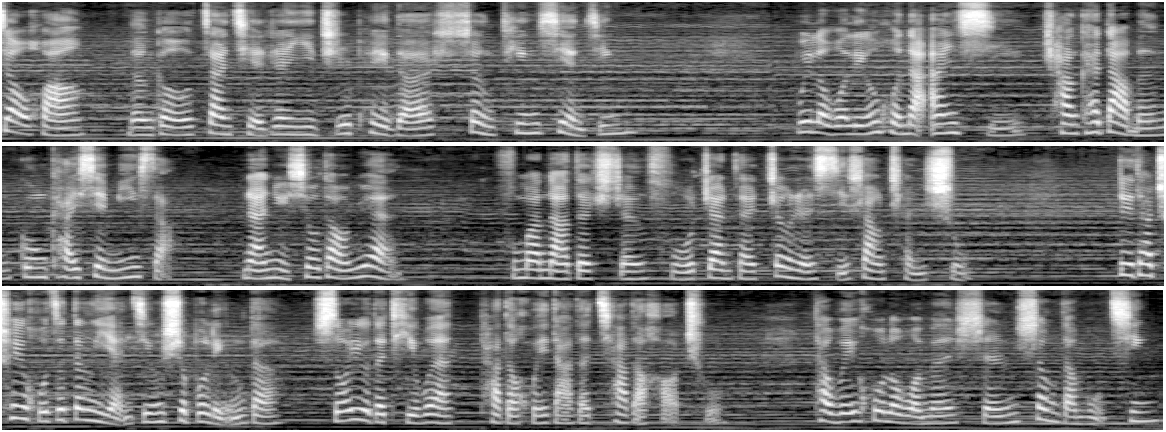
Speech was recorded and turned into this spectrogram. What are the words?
教皇能够暂且任意支配的圣厅现金，为了我灵魂的安息，敞开大门，公开献弥撒，男女修道院。福玛纳的神父站在证人席上陈述，对他吹胡子瞪眼睛是不灵的。所有的提问，他都回答得恰到好处。他维护了我们神圣的母亲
